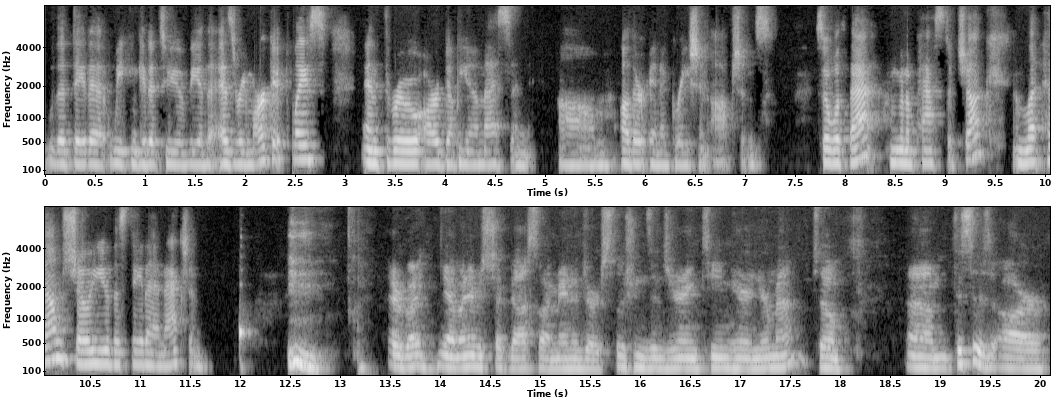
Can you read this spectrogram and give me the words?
With the data, we can get it to you via the Esri marketplace and through our WMS and um, other integration options. So with that, I'm going to pass to Chuck and let him show you this data in action. Hey everybody. Yeah, my name is Chuck Dossel. I manage our solutions engineering team here in Nearmap. So um, this is our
